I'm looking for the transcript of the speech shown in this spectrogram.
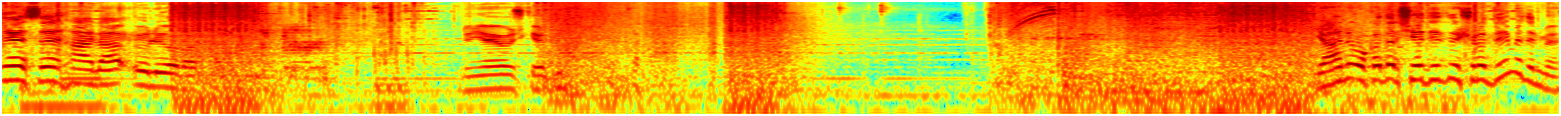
Neyse hala ölüyorlar. Dünyaya hoş geldin. yani o kadar şey dedin şuna değmedin mi?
